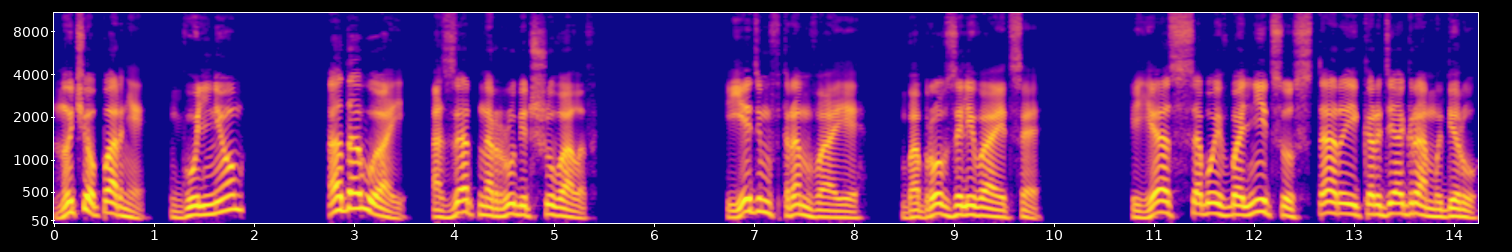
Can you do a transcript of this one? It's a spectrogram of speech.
«Ну чё, парни, гульнем?» «А давай», — азартно рубит Шувалов. Едем в трамвае. Бобров заливается. Я с собой в больницу старые кардиограммы беру,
